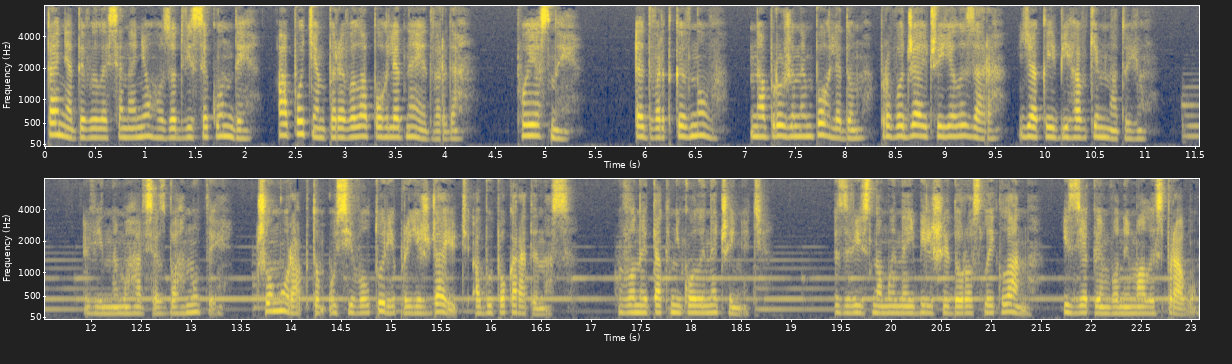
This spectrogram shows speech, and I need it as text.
Таня дивилася на нього за дві секунди, а потім перевела погляд на Едварда. Поясни. Едвард кивнув напруженим поглядом, проводжаючи Єлизара, який бігав кімнатою. Він намагався збагнути, чому раптом усі волтурі приїжджають, аби покарати нас. Вони так ніколи не чинять. Звісно, ми найбільший дорослий клан, із яким вони мали справу.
